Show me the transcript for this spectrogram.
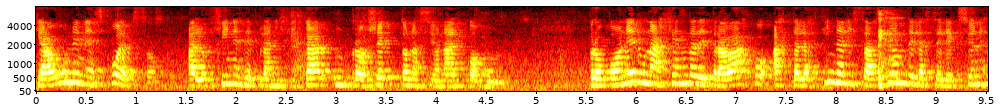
que aúnen esfuerzos a los fines de planificar un proyecto nacional común proponer una agenda de trabajo hasta la finalización de las elecciones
